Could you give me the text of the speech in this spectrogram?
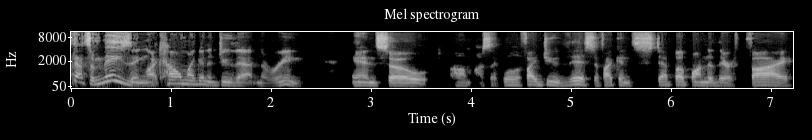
that's amazing. Like, how am I going to do that in the ring? And so um, I was like, well, if I do this, if I can step up onto their thigh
